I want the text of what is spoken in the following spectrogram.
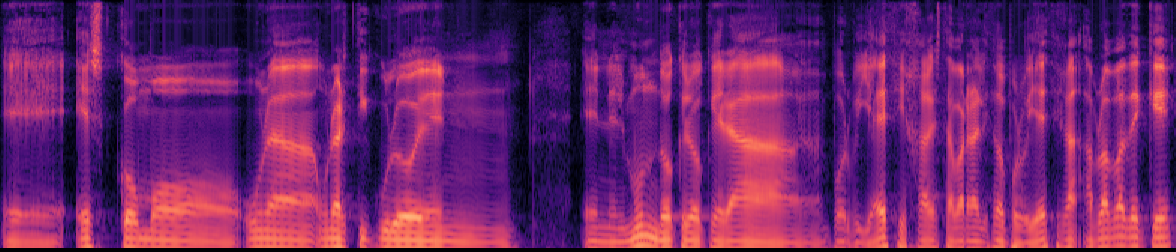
eh, es como una, un artículo en, en El Mundo, creo que era por Villa Écija, estaba realizado por Villa Écija, hablaba de que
